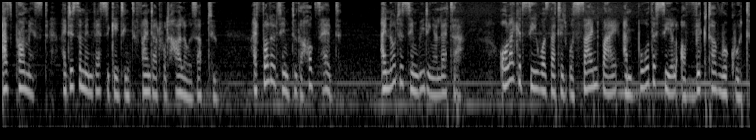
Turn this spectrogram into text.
As promised, I did some investigating to find out what Harlow is up to. I followed him to the Hog's Head. I noticed him reading a letter. All I could see was that it was signed by and bore the seal of Victor Rookwood.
